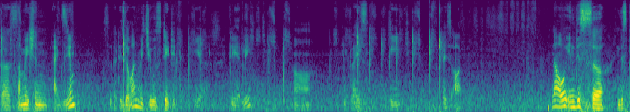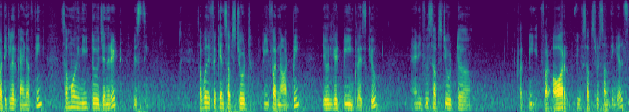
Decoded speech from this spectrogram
the summation axiom so that is the one which you stated here clearly uh, implies P implies R. Now in this uh, in this particular kind of thing somehow you need to generate this thing. Suppose if you can substitute P for not P you will get P implies Q and if you substitute uh, for P for R you substitute something else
